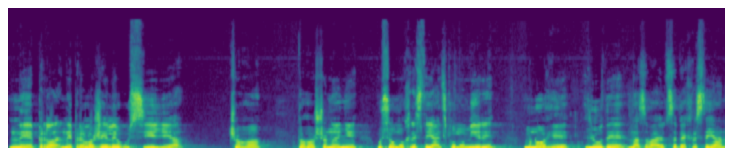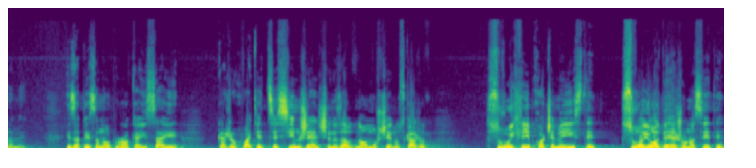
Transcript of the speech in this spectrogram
не не приложили усілля. Чого? Того, що нині у всьому християнському мірі многі люди називають себе християнами. І записано у пророка Ісаї, каже, хватить це сім жінок за одного мужчину. Скажуть, свій хліб хочемо їсти, свою одежу носити,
